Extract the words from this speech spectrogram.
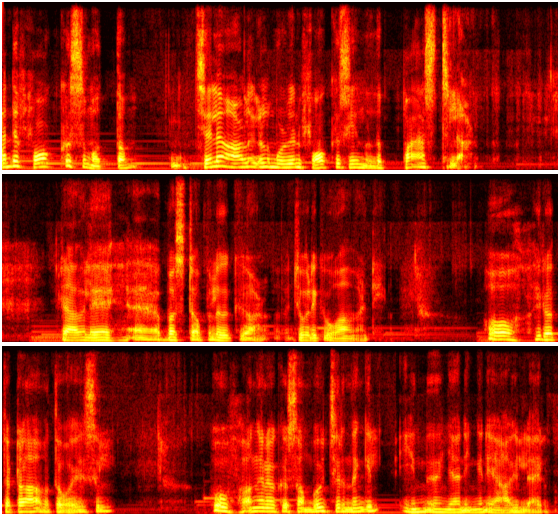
തന്റെ ഫോക്കസ് മൊത്തം ചില ആളുകൾ മുഴുവൻ ഫോക്കസ് ചെയ്യുന്നത് പാസ്റ്റിലാണ്. രാവിലെ ബസ് സ്റ്റോപ്പിൽ നിൽക്കുകയാണ് ജോലിക്ക് പോകാൻ വേണ്ടി. ഓ ഇരുപത്തെട്ടാമത്തെ വയസ്സിൽ. ഓ അങ്ങനെയൊക്കെ സംഭവിച്ചിരുന്നെങ്കിൽ ഇന്ന് ഞാൻ ഇങ്ങനെ ആകില്ലായിരുന്നു.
